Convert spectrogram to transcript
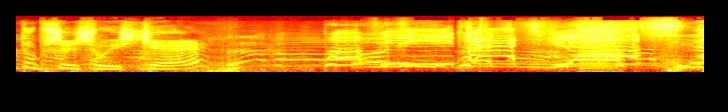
tu przyszłyście? Powitać wiosnę!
